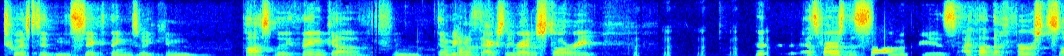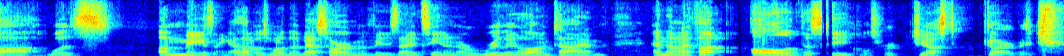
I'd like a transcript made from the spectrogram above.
twisted and sick things we can possibly think of, and then we don't have to actually write a story. the, as far as the Saw movies, I thought the first Saw was amazing. I thought it was one of the best horror movies I had seen in a really long time, and then I thought all of the sequels were just garbage.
